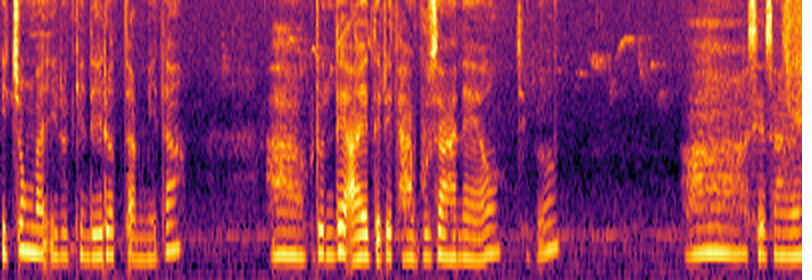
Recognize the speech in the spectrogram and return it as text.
이쪽만 이렇게 내렸답니다. 아, 그런데 아이들이 다 무사하네요. 지금. 아, 세상에.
